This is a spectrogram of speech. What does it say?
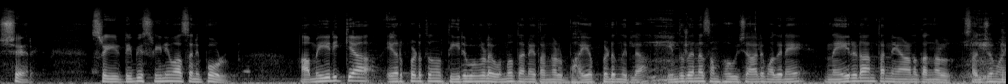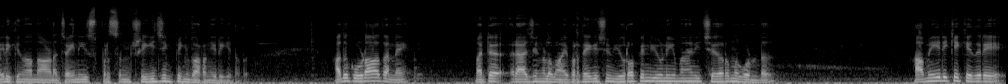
ശരി ശ്രീ ടി പി ശ്രീനിവാസൻ ഇപ്പോൾ അമേരിക്ക ഏർപ്പെടുത്തുന്ന തീരുവകളെ ഒന്നും തന്നെ തങ്ങൾ ഭയപ്പെടുന്നില്ല. എന്തു തന്നെ സംഭവിച്ചാലും അതിനെ നേരിടാൻ തന്നെയാണ് തങ്ങൾ സജ്ജമായിരിക്കുന്നതെന്നാണ് ചൈനീസ് പ്രസിഡന്റ് ഷീ ജിൻപിങ് പറഞ്ഞിരിക്കുന്നത്. അതുകൂടാതെ തന്നെ മറ്റ് രാജ്യങ്ങളുമായി പ്രത്യേകിച്ചും യൂറോപ്യൻ യൂണിയനുമായി ചേർന്നുകൊണ്ട് അമേരിക്കയ്ക്കെതിരെ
